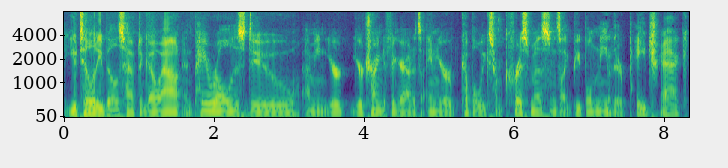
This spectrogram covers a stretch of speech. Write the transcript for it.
utility bills have to go out and payroll is due i mean you're you're trying to figure out it's and you're a couple weeks from christmas and it's like people need their paycheck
